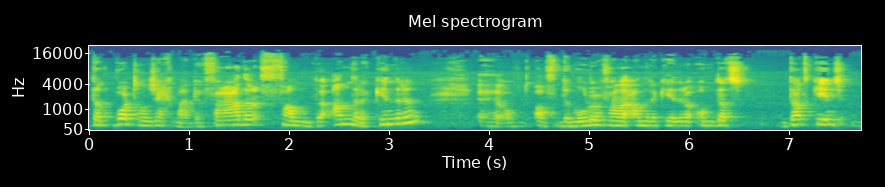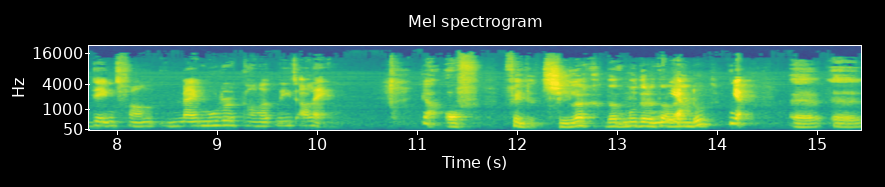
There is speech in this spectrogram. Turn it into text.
dat wordt dan zeg maar de vader van de andere kinderen, eh, of, of de moeder van de andere kinderen, omdat dat kind denkt van mijn moeder kan het niet alleen. Ja, of vindt het zielig dat moeder het alleen Ja. doet. Ja, Eh, eh,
